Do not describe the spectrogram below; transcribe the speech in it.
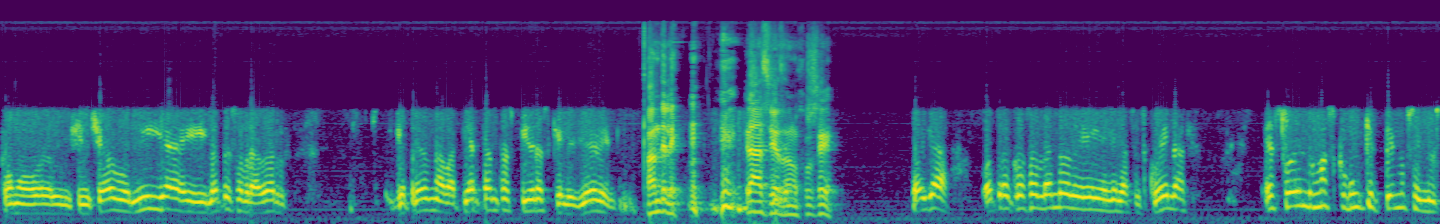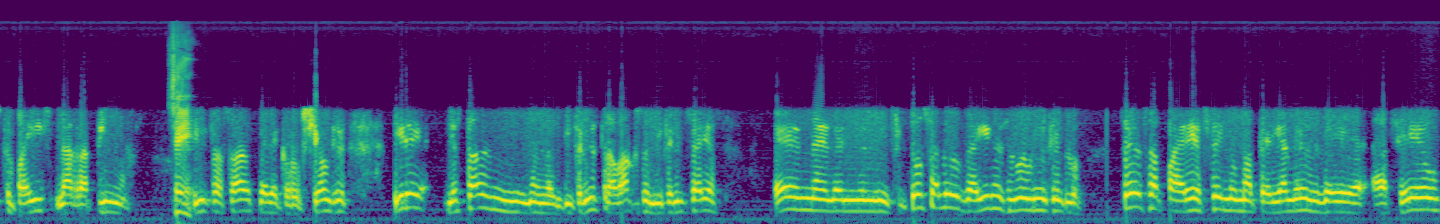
como el licenciado Bonilla y López Obrador, que aprendan a batear tantas piedras que les lleven. Ándele. Gracias, don José. Oiga, otra cosa hablando de, las escuelas. Eso es lo más común que tenemos en nuestro país, la rapiña. Sí. Disfrazada de corrupción. Mire, yo he estado en, en diferentes trabajos, en diferentes áreas. En el, en el Instituto de Salud, de ahí en el Seguro, un ejemplo, se desaparecen los materiales de aseo,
